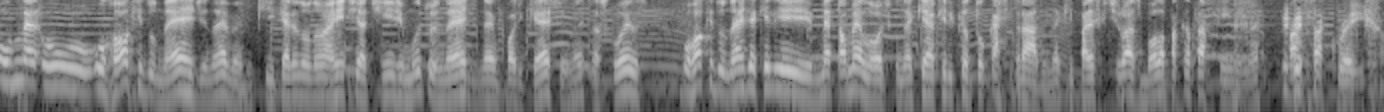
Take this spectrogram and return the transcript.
o, o, o rock do nerd, né, velho? Que querendo ou não, a gente atinge muitos nerds, né? Podcasts, né? Essas coisas. O rock do nerd é aquele metal melódico, né? Que é aquele cantor castrado, né? Que parece que tirou as bolas pra cantar fino, né? Massacration.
